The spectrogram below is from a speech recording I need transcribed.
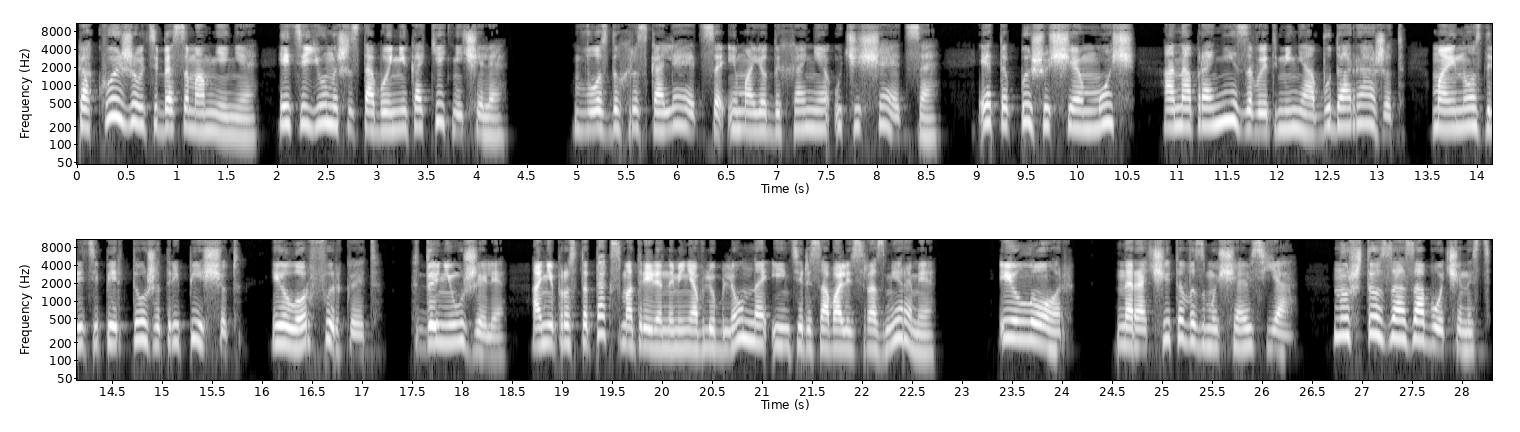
какое же у тебя самомнение? Эти юноши с тобой не кокетничали. Воздух раскаляется, и мое дыхание учащается. Эта пышущая мощь, она пронизывает меня, будоражит, Мои ноздри теперь тоже трепещут, и Лор фыркает. Да неужели? Они просто так смотрели на меня влюбленно и интересовались размерами? И Лор, нарочито возмущаюсь я. Ну что за озабоченность?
